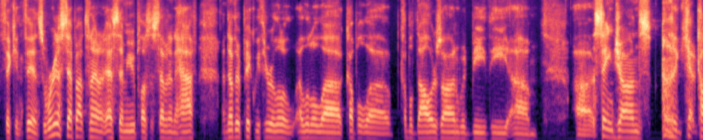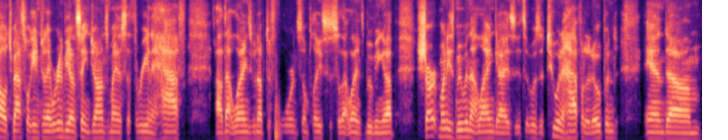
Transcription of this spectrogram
thick and thin. So we're going to step out tonight on SMU plus a seven and a half. Another pick we threw a little a little uh, couple uh, couple dollars on would be the um, uh, St. John's college basketball game tonight. We're going to be on St. John's minus a three and a half. Uh, that line's been up to four in some places, so that line's moving up. Sharp money's moving that line, guys. It's, it was a two and a half when it opened, and um,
